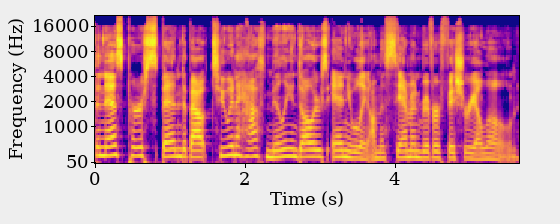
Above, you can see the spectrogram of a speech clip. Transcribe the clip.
The Nez Perce spend about $2.5 million annually on the Salmon River fishery alone.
